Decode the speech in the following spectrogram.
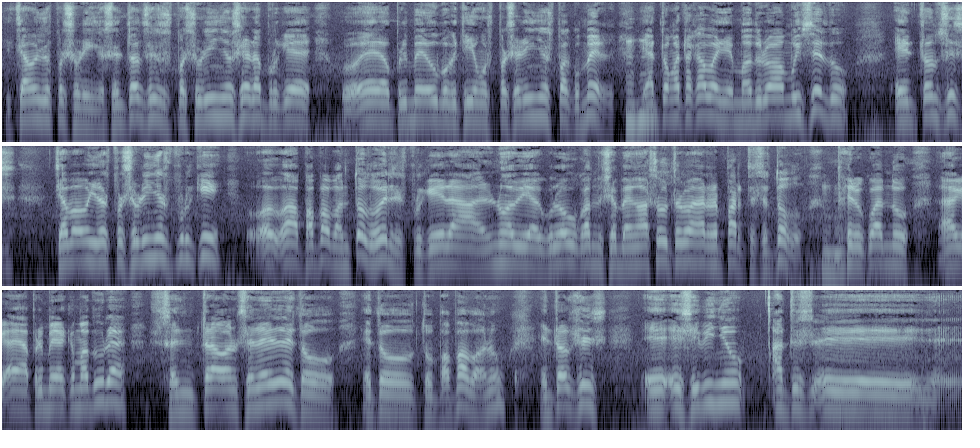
e, e chaman os pasoriños. Entonces os pasoriños era porque eh, era o primeiro uva que tiñan os para comer. Uh -huh. E entón atacaban e maduraba moi cedo. E entonces chamaban os pasoriños porque apapaban todo eles, porque era non había logo cando se ven as outras van a repártese todo, uh -huh. pero cando a, a primeira quemadura centrábanse nele e to, e to, to papaba, non? Entonces eh, ese viño antes eh,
